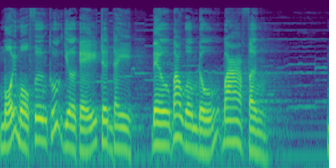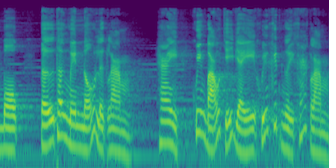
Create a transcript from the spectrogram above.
Mỗi một phương thuốc vừa kể trên đây Đều bao gồm đủ ba phần. Một Tự thân mình nỗ lực làm. Hai Khuyên bảo chỉ dạy khuyến khích người khác làm.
